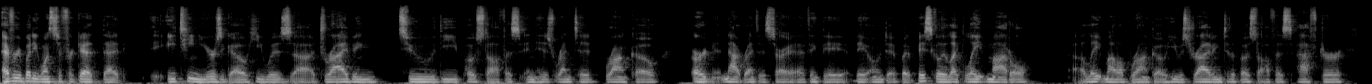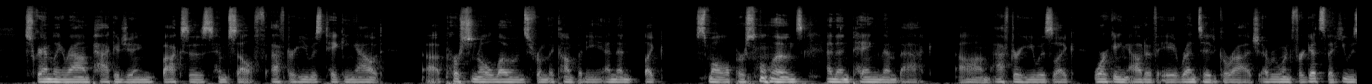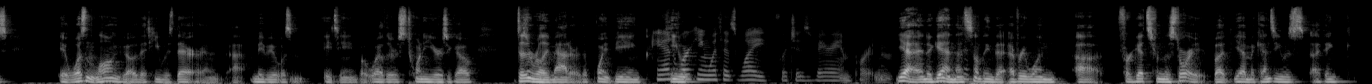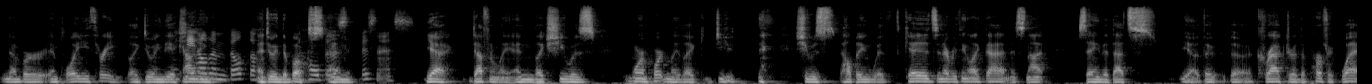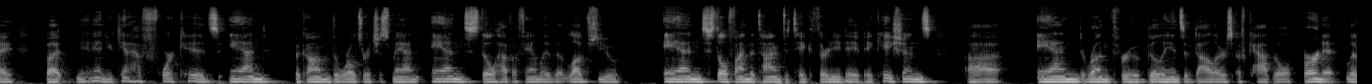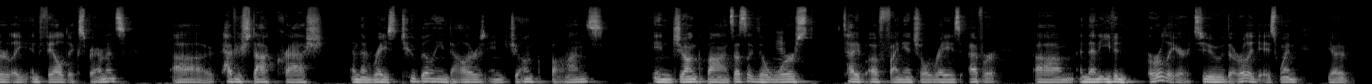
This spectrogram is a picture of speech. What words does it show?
everybody wants to forget that 18 years ago he was uh, driving to the post office in his rented bronco or not rented sorry i think they they owned it but basically like late model a late model Bronco. He was driving to the post office after scrambling around packaging boxes himself after he was taking out uh, personal loans from the company and then like small personal loans and then paying them back um, after he was like working out of a rented garage. Everyone forgets that he was, it wasn't long ago that he was there. And uh, maybe it wasn't 18, but whether it was 20 years ago, doesn't really matter. The point being, and he, working with his wife, which is very important. Yeah, and again, that's something that everyone uh, forgets from the story. But yeah, Mackenzie was, I think, number employee three, like doing the accounting, she helped him build the, and doing the books, the whole and, business. Yeah, definitely, and like she was more importantly, like do you, she was helping with kids and everything like that. And it's not saying that that's you know the the correct or the perfect way, but man, you can't have four kids and become the world's richest man and still have a family that loves you and still find the time to take 30 day vacations. Uh, and run through billions of dollars of capital, burn it literally in failed experiments, uh, have your stock crash, and then raise $2 billion in junk bonds. In junk bonds. That's like the yeah. worst type of financial raise ever. Um, and then even earlier to the early days when you know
